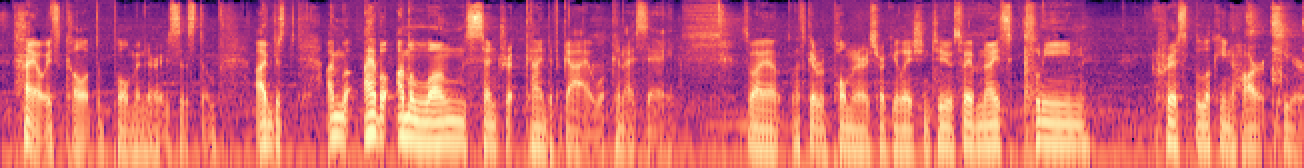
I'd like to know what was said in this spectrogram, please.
I always call it the pulmonary system. I'm just, I'm, I have a, I'm a lung-centric kind of guy. What can I say? So I, uh, let's get rid of pulmonary circulation too. So we have a nice, clean, crisp-looking heart here.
